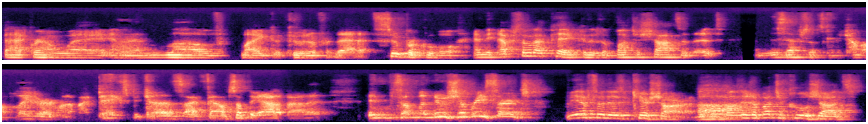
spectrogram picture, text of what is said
background way. And I love Mike Okuda for that. Super cool. And the episode I picked, because there's a bunch of shots of it, and this episode's going to come up later in one of my picks because I found something out about it in some minutia research. The episode is Kir'Shara. There's, a, Ah. bu- there's a bunch of cool shots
